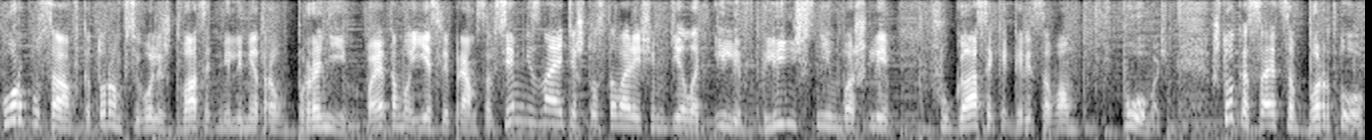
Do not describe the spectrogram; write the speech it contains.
корпуса, в котором всего лишь 20 миллиметров брони. Поэтому, если прям совсем не знаете, что с товарищем делать, или в клинч с ним вошли, фугасы, как говорится, вам в помощь. Что касается бортов,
